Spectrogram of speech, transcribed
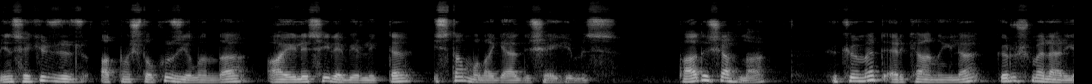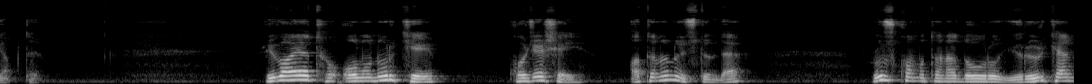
1869 yılında ailesiyle birlikte İstanbul'a geldi şeyhimiz. Padişahla hükümet erkanıyla görüşmeler yaptı. Rivayet olunur ki koca şey atının üstünde Rus komutana doğru yürürken,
